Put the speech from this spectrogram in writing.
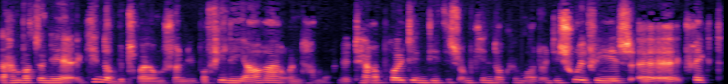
da haben wir so eine Kinderbetreuung schon über viele Jahre und haben auch eine Therapeutin, die sich um Kinder kümmert und die schulfähig äh, kriegt.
